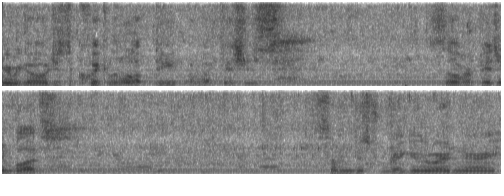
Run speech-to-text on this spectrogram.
Here we go, just a quick little update on my fishes. Silver pigeon bloods. Some just regular ordinary.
